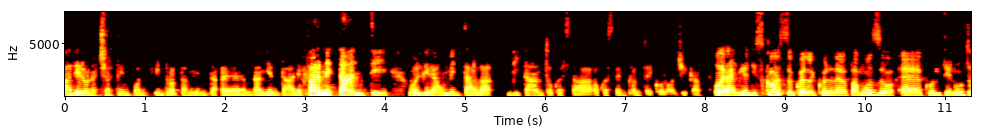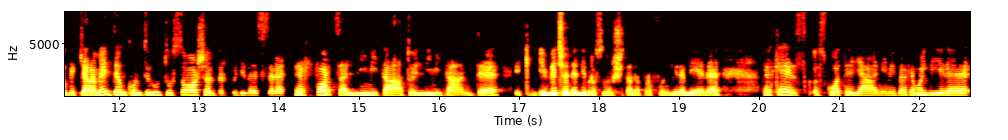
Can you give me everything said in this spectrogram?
avere una certa impronta ambienta- eh, ambientale. Farne tanti vuol dire aumentarla di tanto questa, questa impronta ecologica. Ora, il mio discorso, quel, quel famoso eh, contenuto, che chiaramente è un contenuto social, per cui deve essere per forza limitato e limitante, invece nel libro sono riuscita ad approfondire bene, perché scuote gli animi? Perché vuol dire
